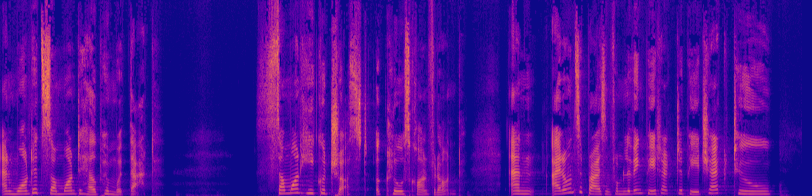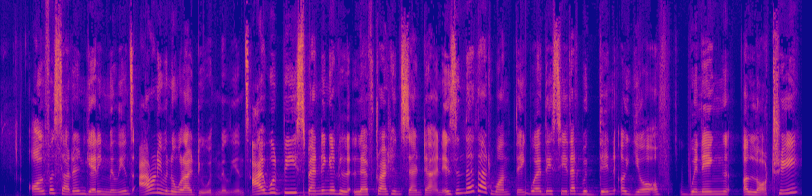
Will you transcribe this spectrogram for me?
and wanted someone to help him with that. Someone he could trust, a close confidant. And I don't surprise him from living paycheck to paycheck to all of a sudden getting millions. I don't even know what I'd do with millions. I would be spending it left, right, and center. And isn't there that one thing where they say that within a year of winning a lottery,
